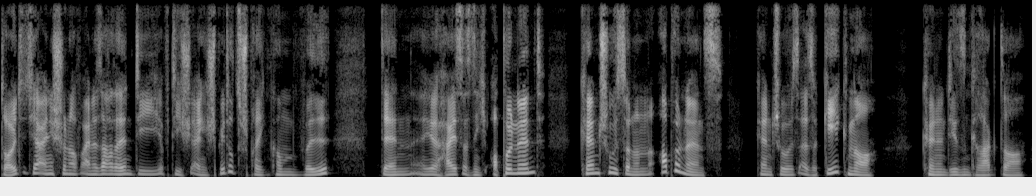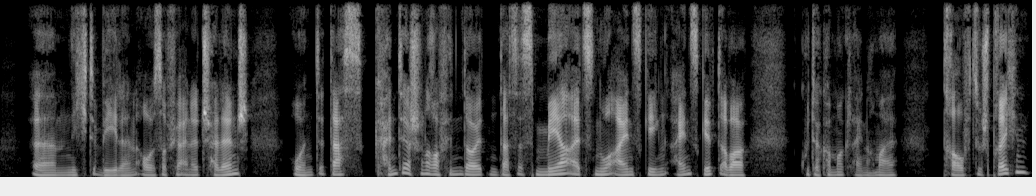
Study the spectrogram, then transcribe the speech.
deutet ja eigentlich schon auf eine Sache dahin, die, auf die ich eigentlich später zu sprechen kommen will. Denn hier heißt das nicht Opponent can choose, sondern Opponents can choose. Also Gegner können diesen Charakter ähm, nicht wählen, außer für eine Challenge. Und das könnte ja schon darauf hindeuten, dass es mehr als nur eins gegen eins gibt. Aber gut, da kommen wir gleich nochmal drauf zu sprechen.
